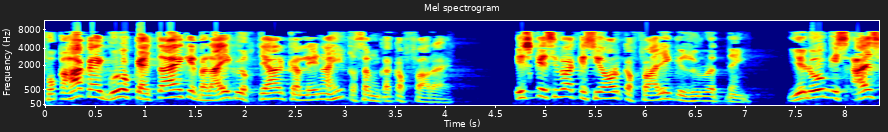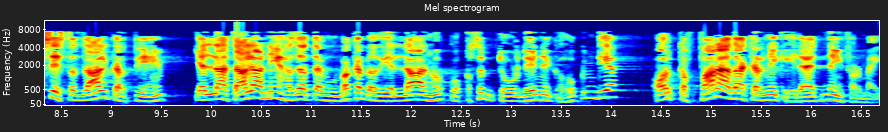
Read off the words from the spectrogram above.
فقہا کا ایک گروہ کہتا ہے کہ بھلائی کو اختیار کر لینا ہی قسم کا کفارہ ہے۔ اس کے سوا کسی اور کفارے کی ضرورت نہیں۔ یہ لوگ اس آیت سے استدلال کرتے ہیں کہ اللہ تعالیٰ نے حضرت ابو بکر رضی اللہ عنہ کو قسم توڑ دینے کا حکم دیا اور کفارہ ادا کرنے کی ہدایت نہیں فرمائی۔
